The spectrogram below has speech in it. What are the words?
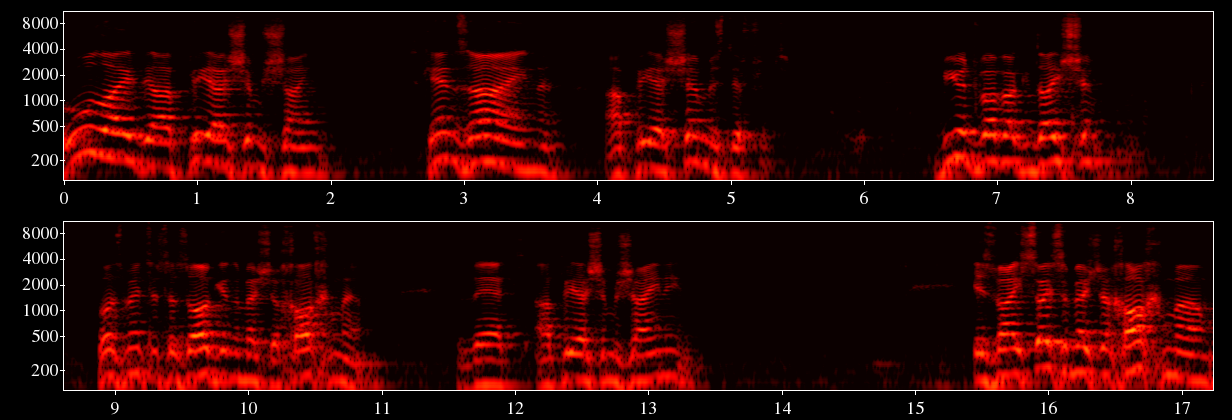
Ulai de api Hashem shayn. It can't sein, api Hashem is different. Biyot vava gdeishim. Was meint es to zog in the Meshachoch, man, that api Hashem shaynin. Is vay sois so Meshachoch, man,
